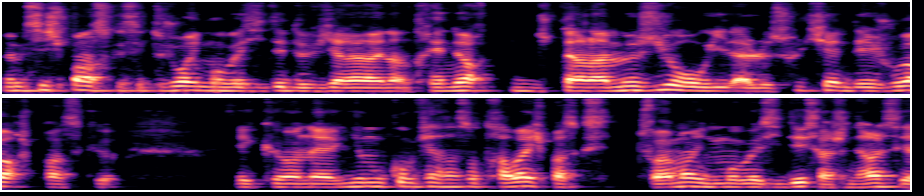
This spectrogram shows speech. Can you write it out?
Même si je pense que c'est toujours une mauvaise idée de virer un entraîneur dans la mesure où il a le soutien des joueurs, je pense que et qu'on a une confiance en son travail, je pense que c'est vraiment une mauvaise idée. en général, c'est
